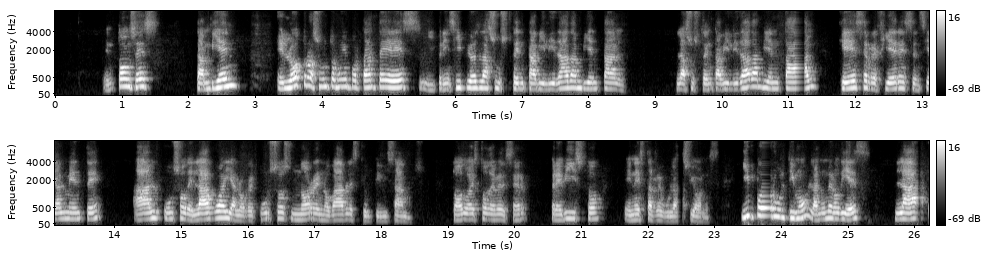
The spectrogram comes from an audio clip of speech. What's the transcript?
Entonces, también el otro asunto muy importante es, y principio, es la sustentabilidad ambiental. La sustentabilidad ambiental que se refiere esencialmente al uso del agua y a los recursos no renovables que utilizamos. Todo esto debe ser previsto en estas regulaciones. Y por último, la número 10, la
